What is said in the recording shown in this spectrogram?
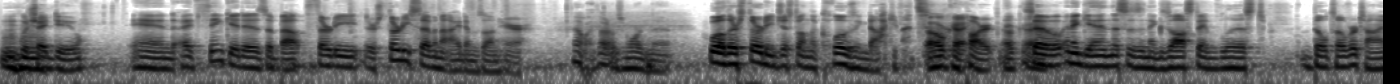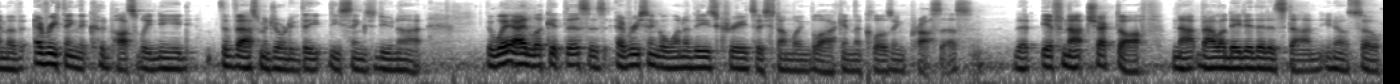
which mm-hmm. I do. And I think it is about 30, there's 37 items on here. No, I thought it was more than that. Well, there's 30 just on the closing documents Okay, part. okay. So, and again, this is an exhaustive list built over time of everything that could possibly need. The vast majority of the, these things do not. The way I look at this is every single one of these creates a stumbling block in the closing process. That if not checked off, not validated that it's done, you know. So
